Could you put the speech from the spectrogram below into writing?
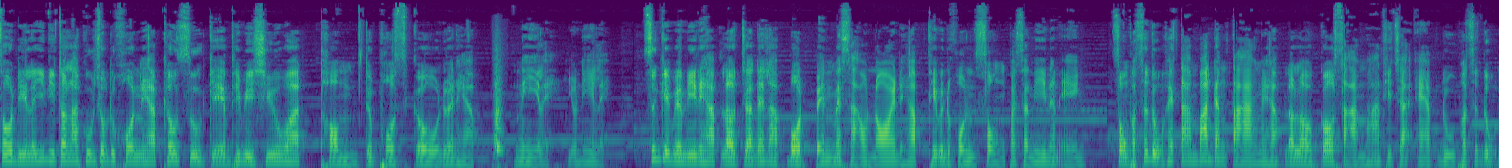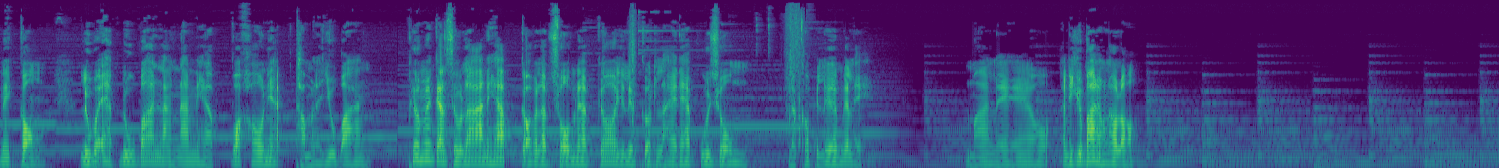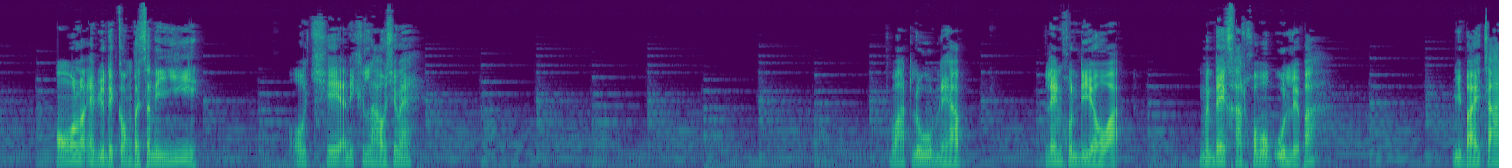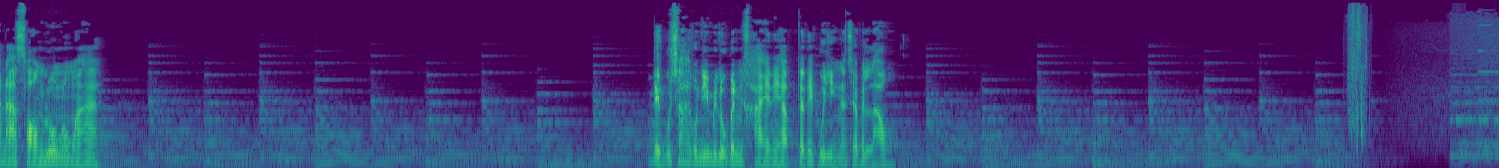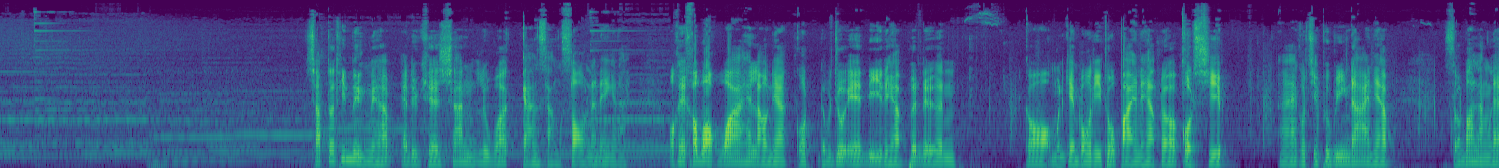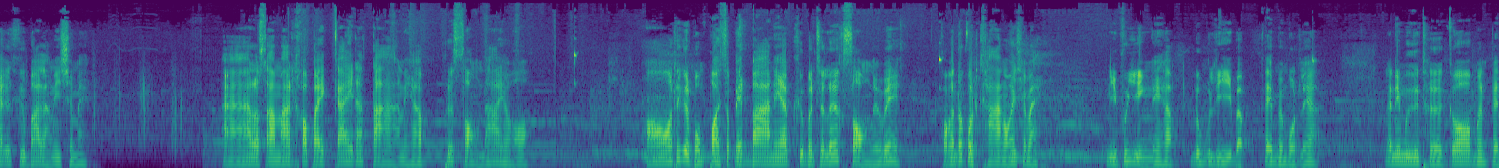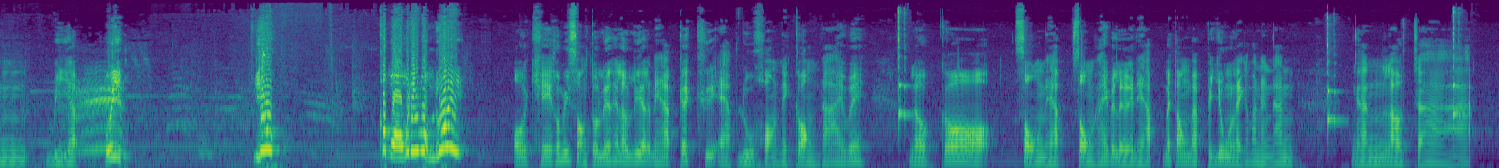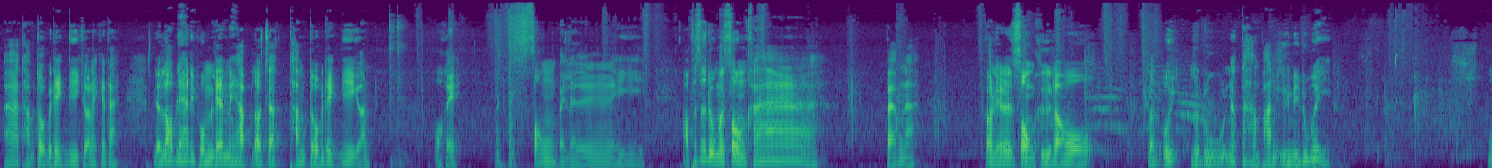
สวัสดีและยินดีต้อนรับคุณผู้ชมทุกคนนะครับเข้าสู่เกมที่มีชื่อว่า Tom the Post Go ด้วยนะครับ นี่เลยอยู่นี่เลย ซึ่งเกมเกมนี้นะครับเราจะได้รับบทเป็นแม่สาวน้อยนะครับที่เป็นคนส่งไปรษณีย์นั่นเอง ส่งพัสดุให้ตามบ้านต่างๆนะครับแล้วเราก็สามารถที่จะแอบดูพัสดุในกล่อง หรือว่าแอบดูบ้านหลังนั้นนะครับว่าเขาเนี่ยทำอะไรอยู่บ้าง เพื่อไม่ให้การเสียเวลานะครับก่อนไปรับชมนะครับก็อย่าลืมกดไลค์นะครับคุณผู้ชม แล้วก็ไปเริ่มกันเลย มาแล้ว อันนี้คือบ้านของเราเหรอ อ๋อ เราแอบอยู่ในกล่องไปรษณีย์โอเค อันนี้คือเราใช่ไหมวาดรูปนะครับ เล่นคนเดียวอะ่ะ เหมือนได้ขาดความอบอุ่นเลยปะมีใบจ่าหน้าซองร่วงลงมา เด็กผู้ชายคนนี้ไม่รู้เป็นใครนะครับ แต่เด็กผู้หญิงน่าจะเป็นเรา ชัปเตอร์ที่1นะครับ education หรือว่าการสั่งสอนนั่นเองนะ โอเคเขาบอกว่าให้เราเนี่ยกด WSD นะครับเพื่อเดิน ก็เหมือนเกมปกติทั่วไปนะครับ แล้วก็กดชิปอ่ากดชิปเพื่อวิ่งได้นะครับสำหรับบ้านหลังแรกก็คือบ้านหลังนี้ใช่ไหมอ่าเราสามารถเข้าไปใกล้หน้าต่างนะครับ เพื่อส่องได้หรอ อ๋อ ถ้าเกิดผมปล่อยสเปซบาร์นะครับ คือมันจะเลิกส่องเลยเว้ยพราะกันต้องกดค้างเอาไว้ใช่ไหม มีผู้หญิงนะครับดูบุหรี่แบบเต็มไปหมดเลยอะและในมือเธอก็เหมือนเป็นเบียร์ อุ้ยเดี๋ยว เขามองมาที่ผมด้วย โอเคเขามี 2 ตัวเลือกให้เราเลือกนะครับ ก็คือแอบดูของในกล่องได้เว้ย แล้วก็ส่งนะครับ ส่งให้ไปเลยนะครับ ไม่ต้องแบบไปยุ่งอะไรกับมันทั้งนั้น งั้นเราจะอ่าทำตัวเป็นเด็กดีก่อนเลยกันนะ เดี๋ยวรอบแรกที่ผมเล่นนะครับ เราจะทำตัวเป็นเด็กดีก่อน โอเค ส่งไปเลย เอาพัสดุมาส่งค่ะ แป๊บนะ ก่อนที่เราจะส่งคือเรา เรา อุ้ย เราดูหน้าต่างบานอื่นได้ด้วย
